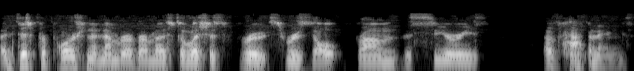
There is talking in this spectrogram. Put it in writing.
a disproportionate number of our most delicious fruits result from the series of happenings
